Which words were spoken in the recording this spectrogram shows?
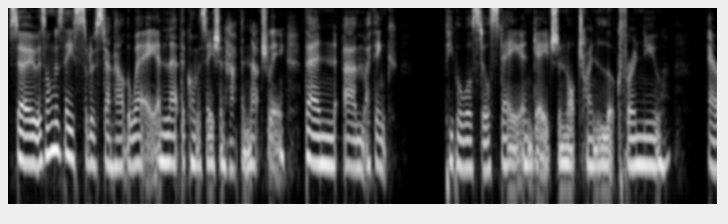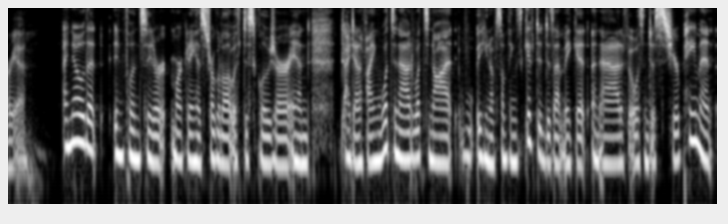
So as long as they sort of step out the way and let the conversation happen naturally, then um, I think people will still stay engaged and not try and look for a new area. I know that influencer marketing has struggled a lot with disclosure and identifying what's an ad, what's not. You know, if something's gifted, does that make it an ad? If it wasn't just sheer payment,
